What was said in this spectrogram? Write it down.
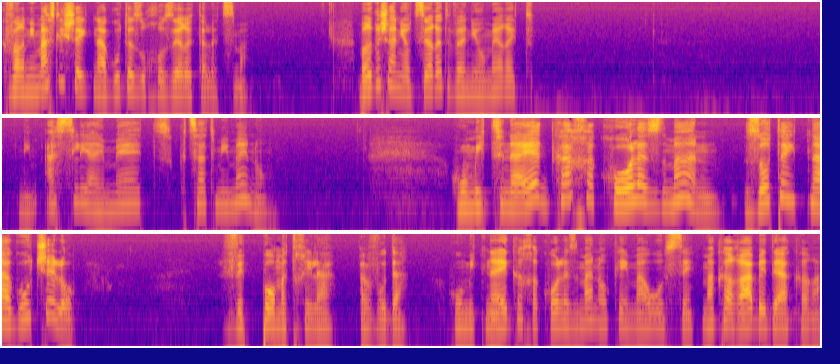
כבר נמאס לי שההתנהגות הזו חוזרת על עצמה. ברגע שאני עוצרת ואני אומרת, נמאס לי האמת קצת ממנו. הוא מתנהג ככה כל הזמן, זאת ההתנהגות שלו. ופה מתחילה עבודה. הוא מתנהג ככה כל הזמן, אוקיי, מה הוא עושה? מה קרה בדעה קרה?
